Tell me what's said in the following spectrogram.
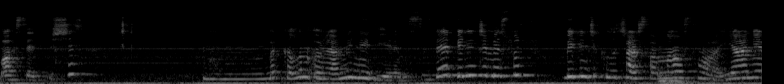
bahsetmişiz. Hmm, bakalım önemli ne diyelim size. 1. Mesut 1. Kılıç Arslan'dan sonra yani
